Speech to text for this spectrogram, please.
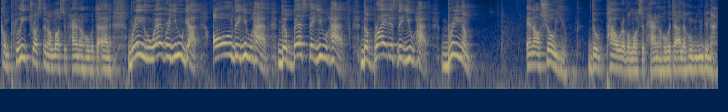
complete trust in Allah subhanahu wa ta'ala. Bring whoever you got, all that you have, the best that you have, the brightest that you have. Bring them and I'll show you the power of Allah subhanahu wa ta'ala whom you deny.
